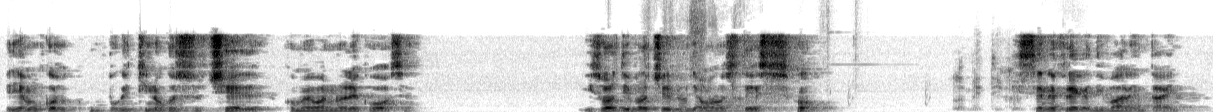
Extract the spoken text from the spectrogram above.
Vediamo un, co- un pochettino cosa succede, come vanno le cose. I soldi però ce li prendiamo lo stesso. la metti Chi così? se ne frega di Valentine.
